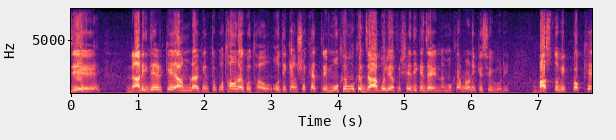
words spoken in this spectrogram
যে নারীদেরকে আমরা কিন্তু কোথাও না কোথাও, অধিকাংশ ক্ষেত্রে মুখে মুখে যা বলি, আপনি সেদিকে যাই না, মুখে আমরা অনেক কিছুই বলি। বাস্তবিক পক্ষে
